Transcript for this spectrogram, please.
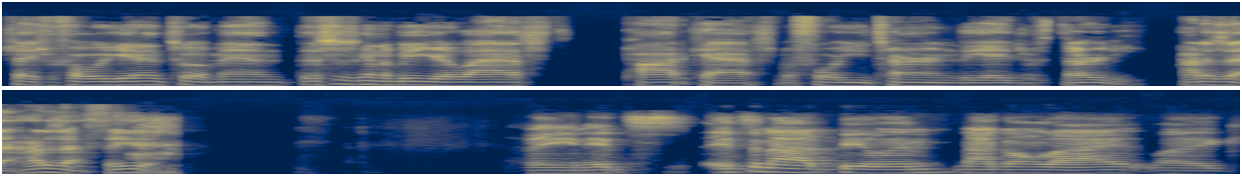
Chase, before we get into it, man, this is going to be your last podcast before you turn the age of 30. How does that how does that feel? I mean, it's it's an odd feeling, not gonna lie. Like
